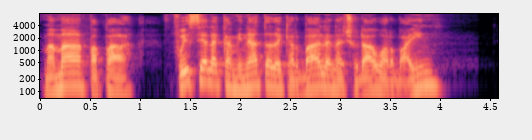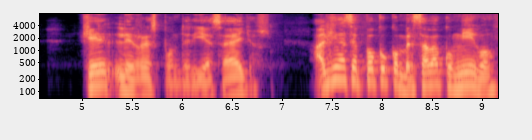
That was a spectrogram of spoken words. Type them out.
mamá, papá, ¿fuiste a la caminata de Karbala en Ashura o Arbaín? ¿Qué le responderías a ellos? Alguien hace poco conversaba conmigo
